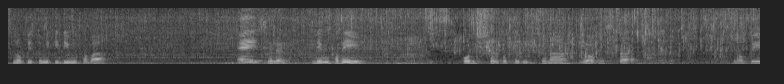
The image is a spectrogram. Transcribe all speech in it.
স্নোপি তুমি কি ডিম খাবা? এই ছেলে, ডিম খাবে? পরিষ্কার করতে দিচ্ছে না, কি অবস্থা? স্নোপি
